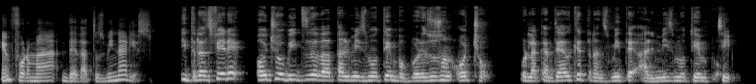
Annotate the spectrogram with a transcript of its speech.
en forma de datos binarios. Y transfiere 8 bits de data al mismo tiempo, por eso son 8, por la cantidad que transmite al mismo tiempo. Sí.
